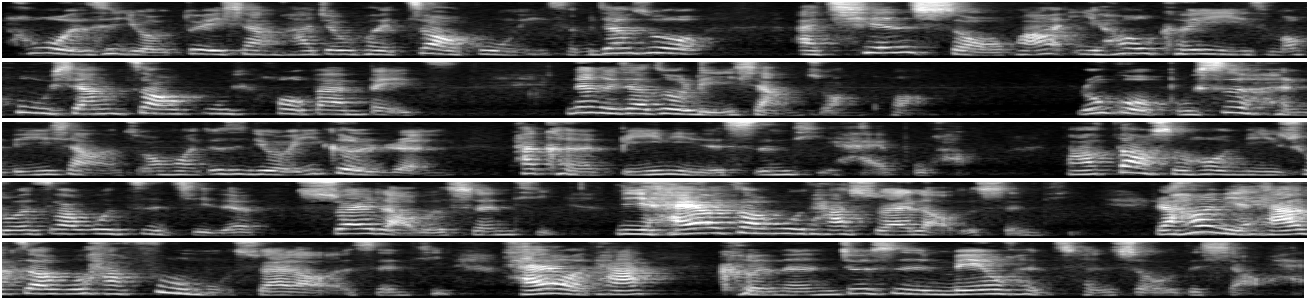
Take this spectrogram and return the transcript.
或者是有对象他就会照顾你。什么叫做啊牵手，好像以后可以什么互相照顾后半辈子？那个叫做理想状况。如果不是很理想的状况，就是有一个人他可能比你的身体还不好，然后到时候你除了照顾自己的衰老的身体，你还要照顾他衰老的身体，然后你还要照顾他父母衰老的身体，还有他可能就是没有很成熟的小孩。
